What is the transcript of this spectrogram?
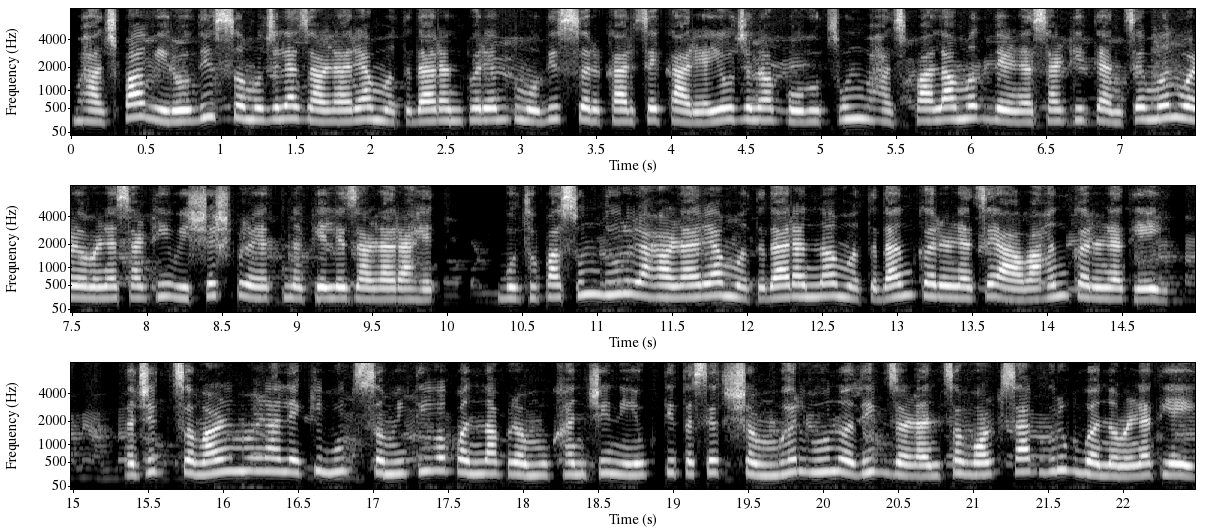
भाजपा विरोधी समजल्या जाणाऱ्या मतदारांपर्यंत मोदी सरकारचे कार्ययोजना पोहोचून भाजपाला मत देण्यासाठी त्यांचे मन वळवण्यासाठी विशेष प्रयत्न केले जाणार आहेत. बुथपासून दूर राहणाऱ्या मतदारांना मतदान करण्याचे आवाहन करण्यात येईल. अजित चव्हाण म्हणाले की बूथ समिती व पन्ना प्रमुखांची नियुक्ती तसेच शंभरहून अधिक जणांचा व्हॉट्सअप ग्रुप बनवण्यात येईल.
